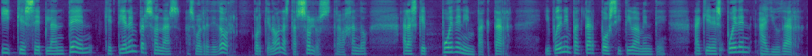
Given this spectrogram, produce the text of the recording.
y que se planteen que tienen personas a su alrededor, porque no van a estar solos trabajando, a las que pueden impactar y pueden impactar positivamente, a quienes pueden ayudar,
